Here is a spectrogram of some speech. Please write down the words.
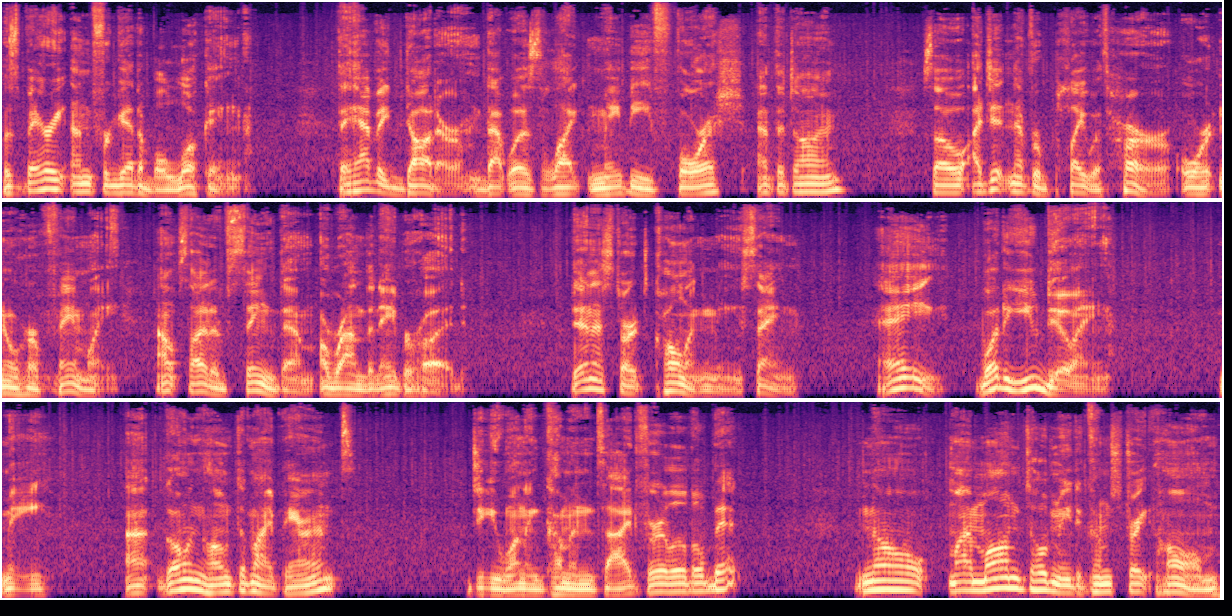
was very unforgettable looking. They have a daughter that was like maybe fourish at the time, so I didn't ever play with her or know her family outside of seeing them around the neighborhood. Dennis starts calling me, saying, Hey, what are you doing? Me, uh, going home to my parents. Do you want to come inside for a little bit? No, my mom told me to come straight home.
